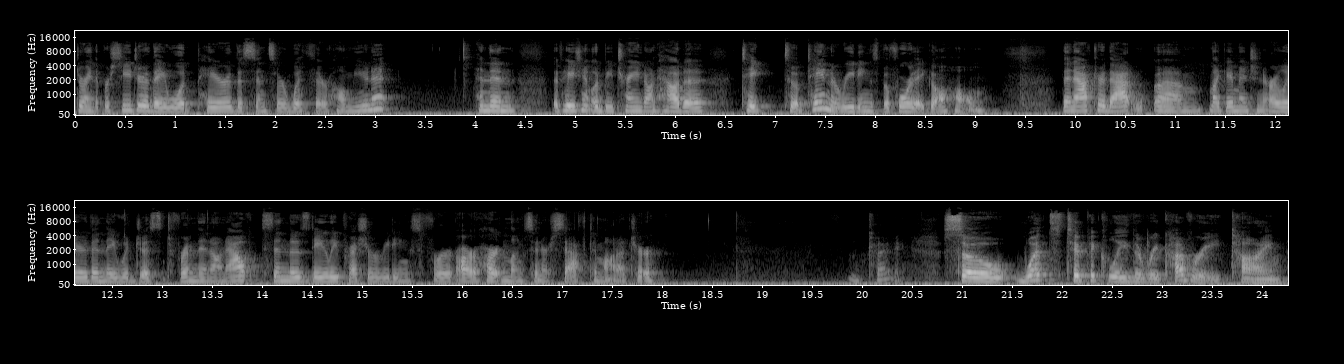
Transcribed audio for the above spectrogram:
during the procedure, they would pair the sensor with their home unit. And then the patient would be trained on how to take to obtain the readings before they go home. Then after that, um, like I mentioned earlier, then they would just from then on out send those daily pressure readings for our Heart and Lung Center staff to monitor. Okay. So, what's typically the recovery time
